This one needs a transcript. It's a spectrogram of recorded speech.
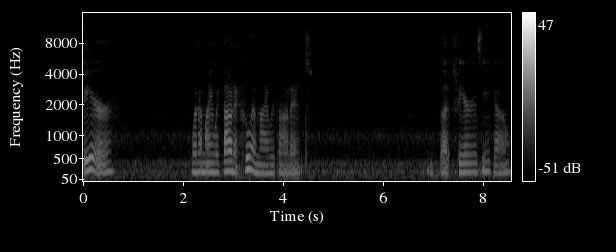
fear what am I without it? Who am I without it? But fear is ego.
